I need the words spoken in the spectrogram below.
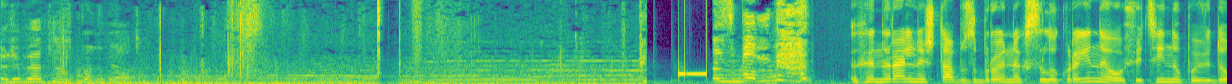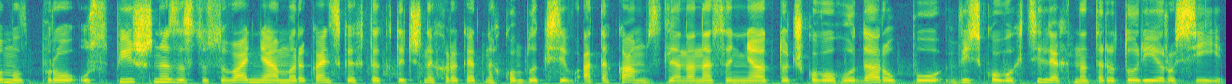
Ребят, нас бомбят. Нас бомбят. Генеральний штаб збройних сил України офіційно повідомив про успішне застосування американських тактичних ракетних комплексів Атакамс для нанесення точкового удару по військових цілях на території Росії.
